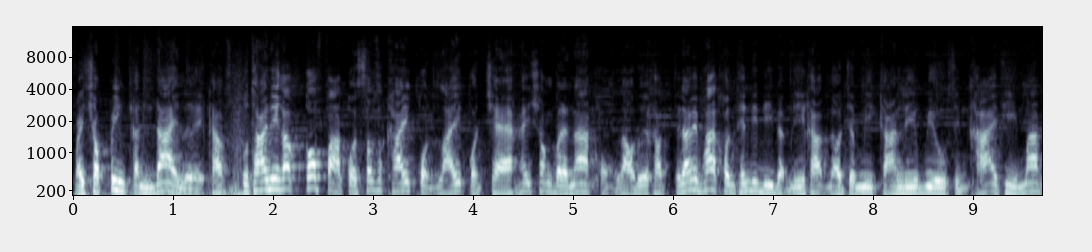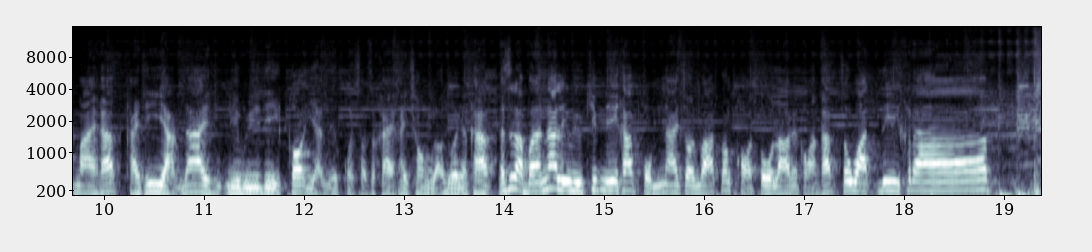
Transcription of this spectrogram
ไปช้อปปิ้งกันได้เลยครับ สุดท้ายนี้ครับก็ฝากกด subscribe กดไลค์กดแชร์ให้ช่องบานาน่าของเราด้วยครับจะได้ไม่พลาดคอนเทนต์ดีๆแบบนี้ครับเราจะมีการรีวิวสินค้าไอทีมากมายครับ ใครที่อยากได้รีวิวดีๆก็อย่าลืมกด subscribe ให้ช่องเราด้วยนะครับ และสำหรับบานาน่ารีวิวคลิปนี้ครับ ผมนายจอห์นวัตต้องขอตัวลาไปก่อนครับ สวัสดีครับ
